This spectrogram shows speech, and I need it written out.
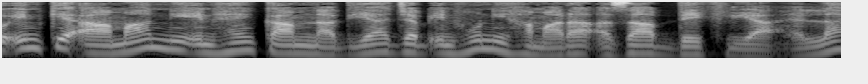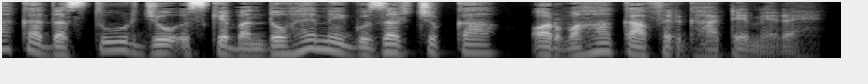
ان کے آمان نے انہیں کام نہ دیا جب انہوں نے ہمارا عذاب دیکھ لیا۔ اللہ کا دستور جو اس کے بندوہے میں گزر چکا اور وہاں کافر گھاٹے میں رہے۔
